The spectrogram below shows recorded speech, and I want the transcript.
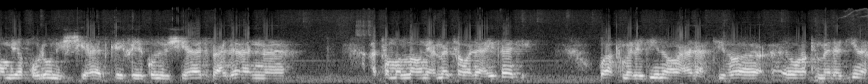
هم يقولون اجتهاد كيف يكون الاجتهاد بعد أن أتم الله نعمته على عباده وأكمل دينه على اعتبار وأكمل دينه.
